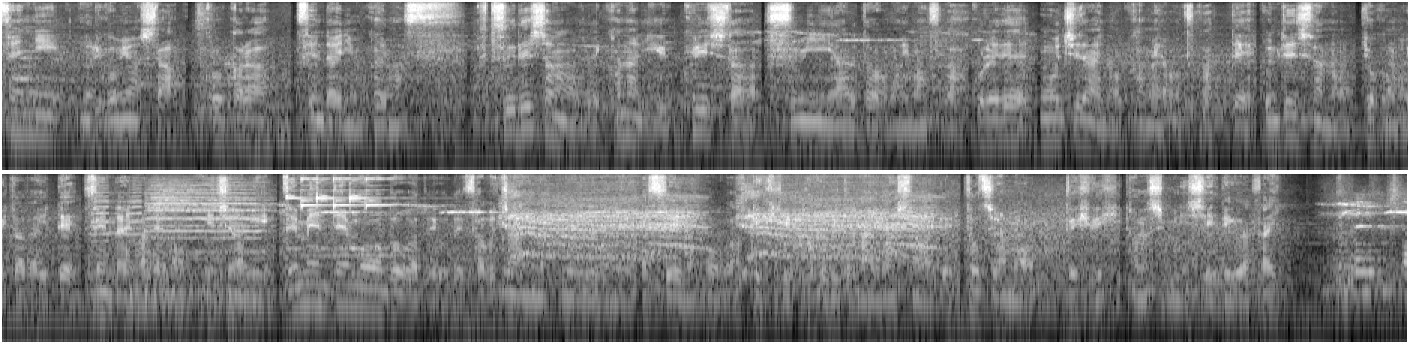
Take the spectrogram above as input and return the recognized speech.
線に乗り込みました。ここから仙台に向かいます。普通列車なのでかなりゆっくりした進みになるとは思いますがこれでもう1台のカメラを使って運転手さんの許可もいただいて仙台までの道のり全面展望動画ということでサブチャンに乗るように撮影の方ができる運びとなりましたのでそちらもぜひぜひ楽しみにしていてください。This is the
